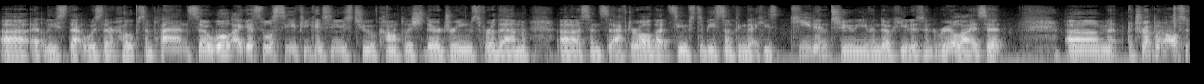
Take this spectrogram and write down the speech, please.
Uh, at least that was their hopes and plans. So we'll, I guess we'll see if he continues to accomplish their dreams for them, uh, since after all, that seems to be something that he's keyed into, even though he doesn't realize it. Um, Trump also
